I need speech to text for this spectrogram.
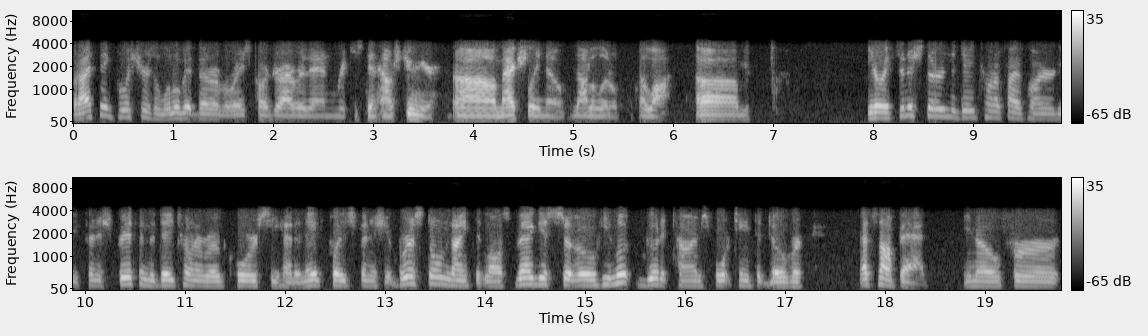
But I think Buescher is a little bit better of a race car driver than Ricky Stenhouse Jr. Um, actually, no, not a little, a lot. Um, you know, he finished third in the Daytona 500. He finished fifth in the Daytona Road Course. He had an eighth place finish at Bristol, ninth at Las Vegas. So he looked good at times. 14th at Dover. That's not bad. You know, for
